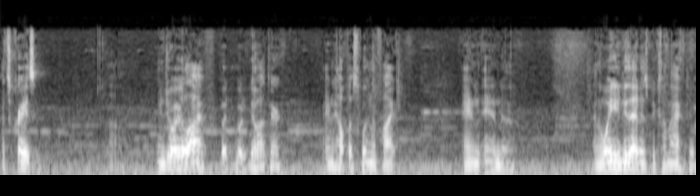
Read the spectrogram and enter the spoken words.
That's crazy. Uh, enjoy your life, but, but go out there and help us win the fight. And, and, uh, and the way you do that is become active.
